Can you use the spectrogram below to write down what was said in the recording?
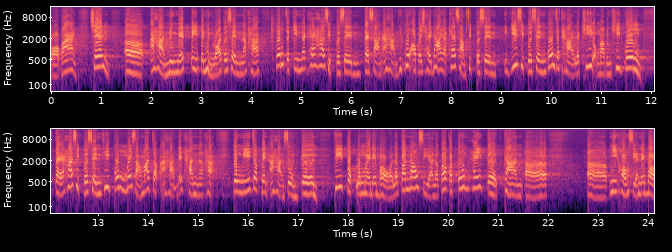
บ่อบ้าง เช่นอ่ออาหาร 1 เม็ดตีเป็น 100%นะคะ กุ้งจะกินได้แค่ 50%แต่สารอาหารที่กุ้งเอาไปใช้ได้อะแค่ 30%อีก 20%กุ้งจะถ่ายและขี้ออกมาเป็นขี้กุ้ง แต่ 50%ที่กุ้งไม่สามารถจับอาหารได้ทันนะคะตรงนี้จะเป็นอาหารส่วนเกินที่ตกลงมาในบ่อ แล้วก็เน่าเสียแล้วก็กระตุ้นให้เกิดการมีของเสียในบ่อ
